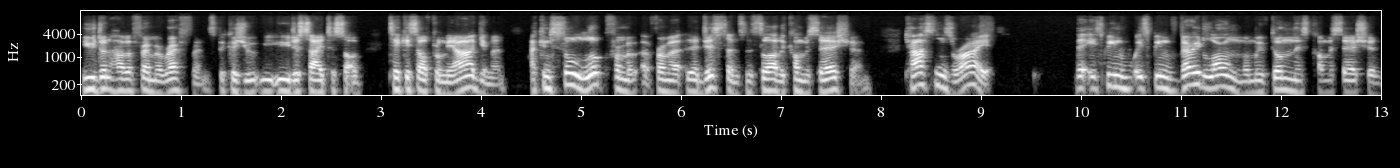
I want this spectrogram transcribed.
you don't have a frame of reference because you you decide to sort of take yourself from the argument. I can still look from a, from a, a distance and still have the conversation. Carson's right. That it's been it's been very long when we've done this conversation.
